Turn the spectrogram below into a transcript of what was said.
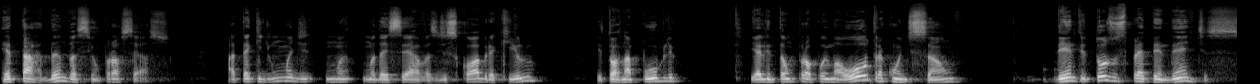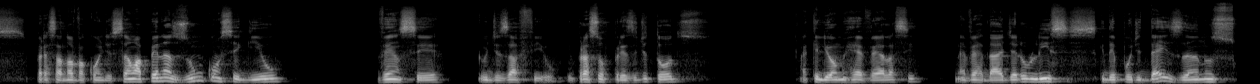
retardando assim o processo, até que uma, de, uma, uma das servas descobre aquilo e torna público, e ela então propõe uma outra condição. Dentre todos os pretendentes para essa nova condição, apenas um conseguiu vencer o desafio. E, para surpresa de todos, aquele homem revela-se, na verdade, era Ulisses, que depois de dez anos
